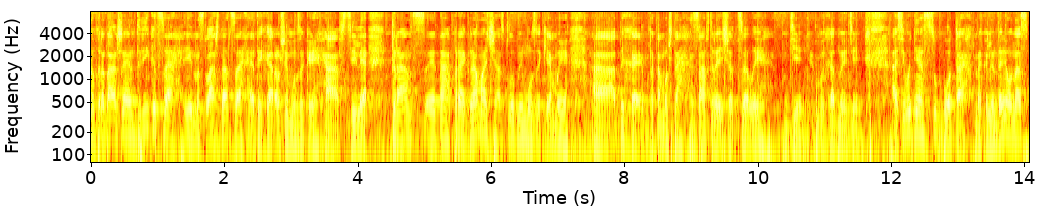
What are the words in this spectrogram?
Мы продолжаем двигаться и наслаждаться этой хорошей музыкой а, в стиле транс. Это программа «Час клубной музыки». Мы а, отдыхаем, потому что завтра еще целый день, выходной день. А сегодня суббота. На календаре у нас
